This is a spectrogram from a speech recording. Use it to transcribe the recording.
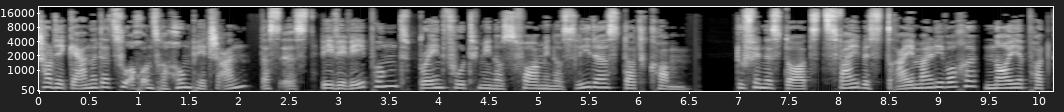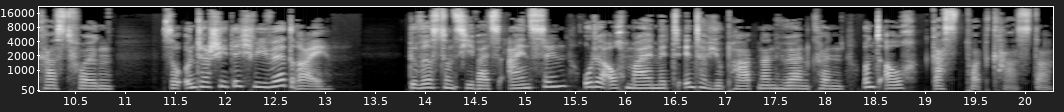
schau dir gerne dazu auch unsere Homepage an, das ist www.brainfood-for-leaders.com. Du findest dort zwei bis dreimal die Woche neue Podcast-Folgen so unterschiedlich wie wir drei. Du wirst uns jeweils einzeln oder auch mal mit Interviewpartnern hören können und auch Gastpodcaster.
